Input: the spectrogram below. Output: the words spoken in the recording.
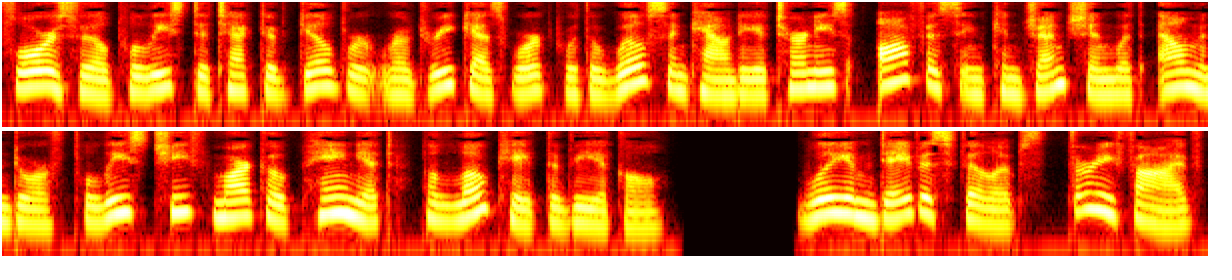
Floresville Police Detective Gilbert Rodriguez worked with the Wilson County Attorney's Office in conjunction with Elmendorf Police Chief Marco Peñat to locate the vehicle. William Davis Phillips, 35,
